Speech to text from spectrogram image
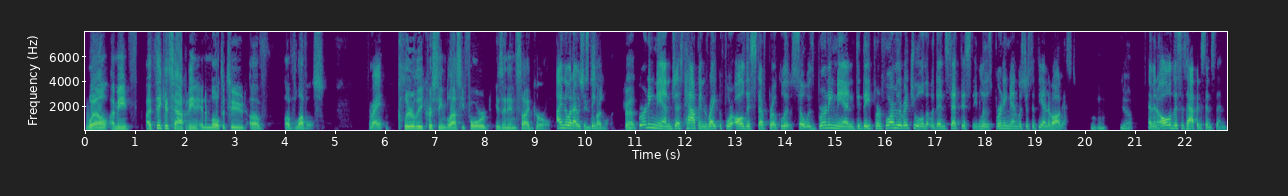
Well, I mean, I think it's happening in a multitude of of levels. Right. Clearly, Christine Blasey Ford is an inside girl. I know what I was just inside thinking. Woman. Go ahead. Burning Man just happened right before all this stuff broke loose. So was Burning Man, did they perform the ritual that would then set this thing loose? Burning Man was just at the end of August. Mm-hmm. Yeah. And then all of this has happened since then,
